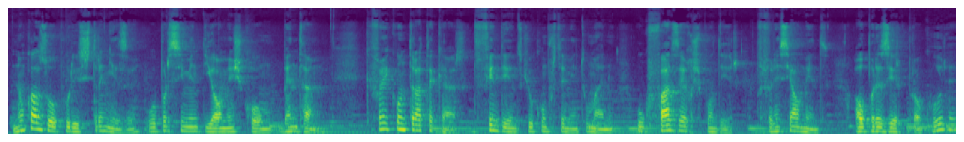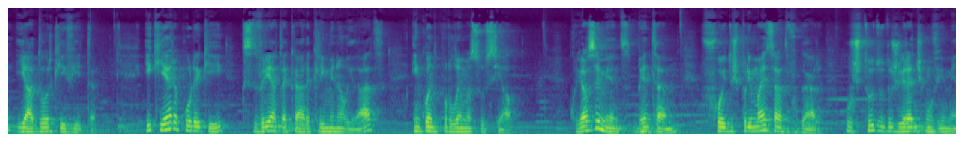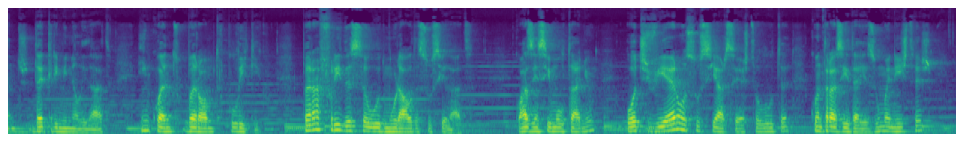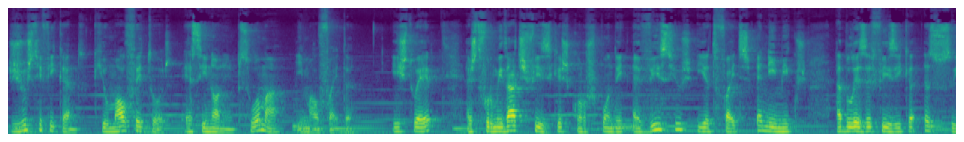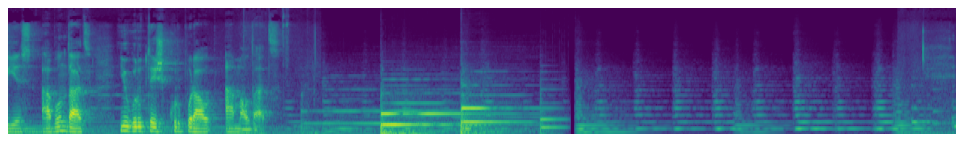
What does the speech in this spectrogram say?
Não causou por isso estranheza o aparecimento de homens como Bentham, que veio contra-atacar, defendendo que o comportamento humano o que faz é responder, preferencialmente, ao prazer que procura e à dor que evita e que era por aqui que se deveria atacar a criminalidade enquanto problema social. Curiosamente, Bentham foi dos primeiros a advogar o estudo dos grandes movimentos da criminalidade enquanto barómetro político para aferir a saúde moral da sociedade. Quase em simultâneo, outros vieram associar-se a esta luta contra as ideias humanistas, justificando que o malfeitor é sinónimo de pessoa má e mal feita isto é, as deformidades físicas correspondem a vícios e a defeitos anímicos, a beleza física associa-se à bondade e o grotesco corporal à maldade.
